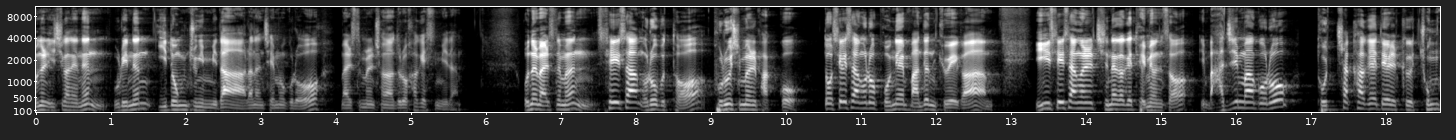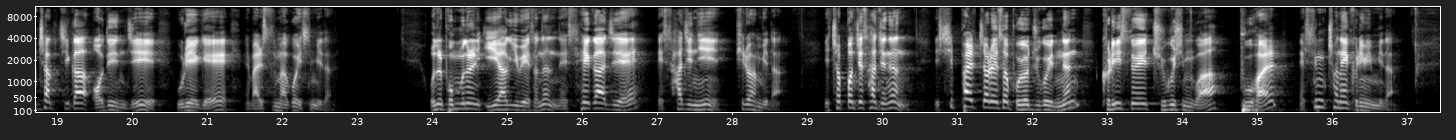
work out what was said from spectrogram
오늘 이 시간에는 우리는 이동 중입니다. 라는 제목으로 말씀을 전하도록 하겠습니다. 오늘 말씀은 세상으로부터 부르심을 받고 또 세상으로 보내받은 교회가 이 세상을 지나가게 되면서 이 마지막으로 도착하게 될 그 종착지가 어디인지 우리에게 말씀하고 있습니다. 오늘 본문을 이해하기 위해서는 네, 세 가지의 사진이 필요합니다. 이 첫 번째 사진은 18절에서 보여주고 있는 그리스도의 죽으심과 부활, 승천의 그림입니다.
